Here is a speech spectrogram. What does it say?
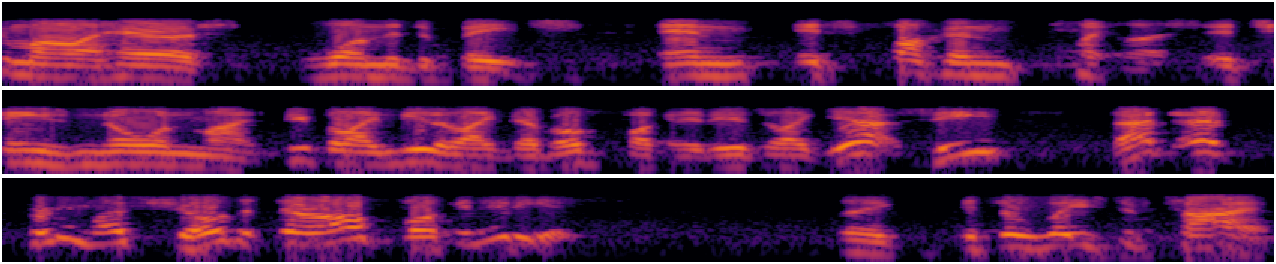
Kamala Harris won the debates. And it's fucking pointless. It changed no one's mind. People like me that like they're both fucking idiots are like, yeah, see, that that pretty much shows that they're all fucking idiots. Like it's a waste of time.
